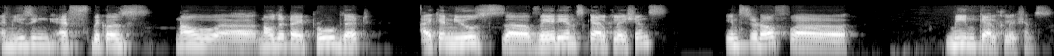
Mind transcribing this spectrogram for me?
I'm using f because now uh, now that i proved that i can use uh, variance calculations instead of uh, mean calculations.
